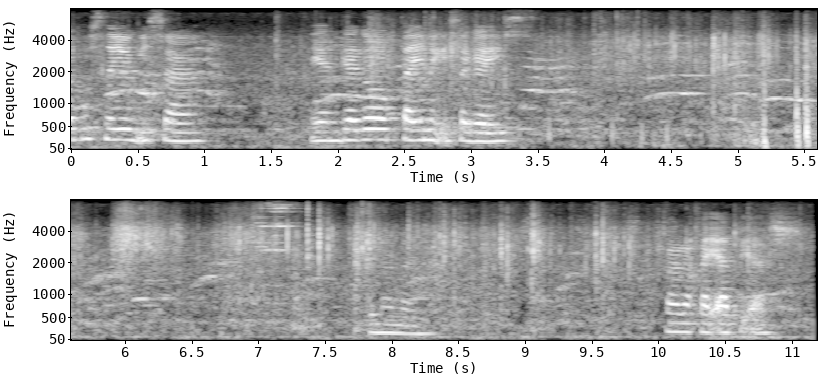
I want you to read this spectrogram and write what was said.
Tapos na yung isa. Ayan, gagawa tayo ng isa guys. Ito naman. Para kay Ate Ash.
